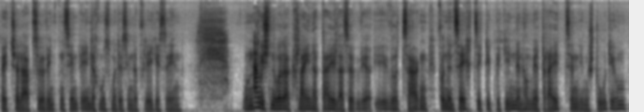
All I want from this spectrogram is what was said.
Bachelor-Absolventen sind, ähnlich muss man das in der Pflege sehen. Und um, ist nur ein kleiner Teil. Also ich würde sagen, von den 60, die beginnen, haben wir 13 im Studium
